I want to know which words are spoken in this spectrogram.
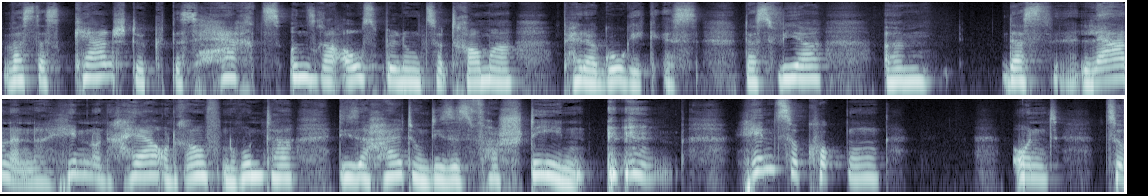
was das Kernstück, das Herz unserer Ausbildung zur Traumapädagogik ist, dass wir ähm, das Lernen hin und her und rauf und runter, diese Haltung, dieses Verstehen, hinzugucken und zu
